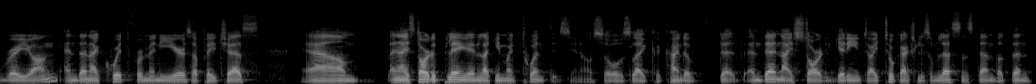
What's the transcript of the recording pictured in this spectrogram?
very young, and then I quit for many years. I played chess, um, and I started playing in like in my twenties, you know. So it was like a kind of that, and then I started getting into. I took actually some lessons then, but then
